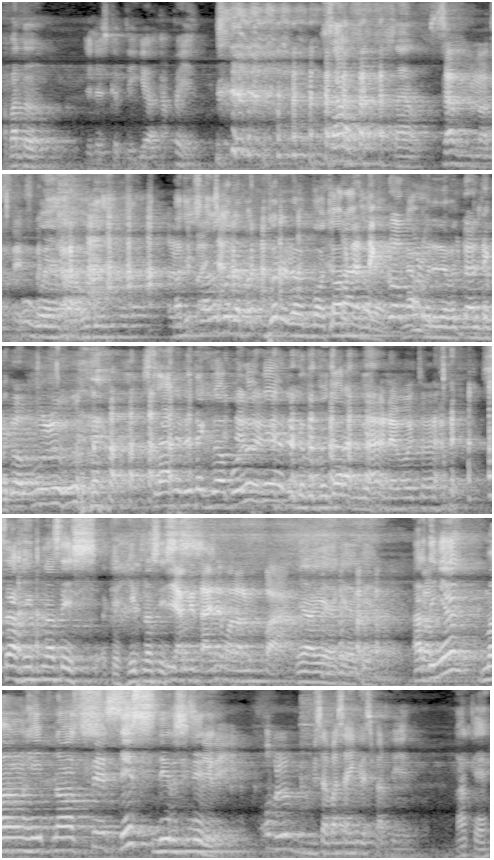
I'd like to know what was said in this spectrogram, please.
apa tuh? Jenis ketiga apa ya? Self, self. Self hypnosis. Oh, gue yang tahu jenis self. Tadi soalnya gue dapat gue udah dapat bocoran Udah tek soalnya. Nggak, 20, udah dapat udah dapat 20. setelah udah tek 20 ini udah dapat bocoran gue. Udah bocoran. Self hypnosis. Oke, hipnosis. Yang ditanya malah lupa. Ya, ya, oke, oke. Artinya menghipnosis diri sendiri. Oh belum bisa bahasa Inggris berarti. Oke.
